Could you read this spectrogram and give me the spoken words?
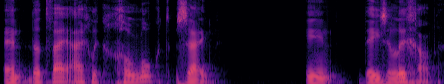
En dat wij eigenlijk gelokt zijn in deze lichamen.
